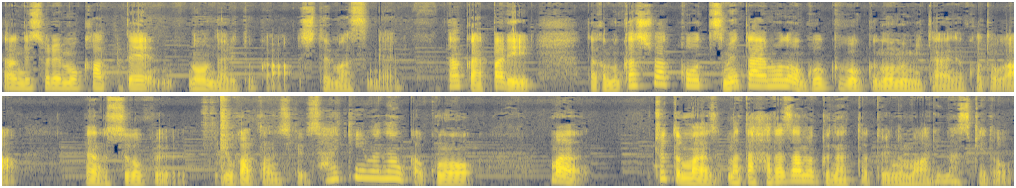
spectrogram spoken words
なんでそれも買って飲んだりとかしてますね。なんかやっぱり、なんか昔はこう冷たいものをごくごく飲むみたいなことが、なんかすごく良かったんですけど、最近はなんかこの、まあ、ちょっとまあ、また肌寒くなったというのもありますけど、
